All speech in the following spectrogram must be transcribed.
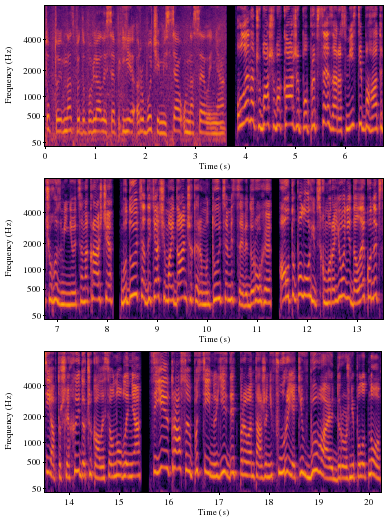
Тобто в нас би додавалися б і робочі місця у населення. Олена Чубашова каже, попри все, зараз в місті багато чого змінюється на краще. Будуються дитячі майданчики, ремонтуються місцеві дороги. А у Пологівському районі далеко не всі автошляхи дочекалися оновлення. Цією трасою постійно їздять перевантажені фури, які вбивають дорожнє полотно.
